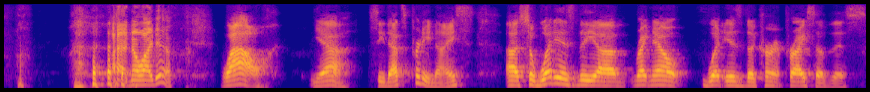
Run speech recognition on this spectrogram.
I had no idea. Wow. Yeah. See, that's pretty nice. Uh, so what is the uh, right now what is the current price of this?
